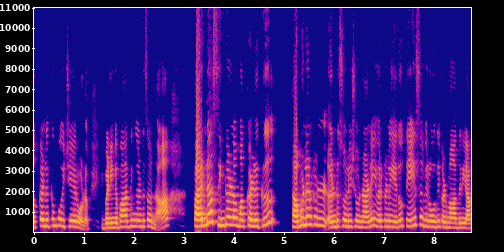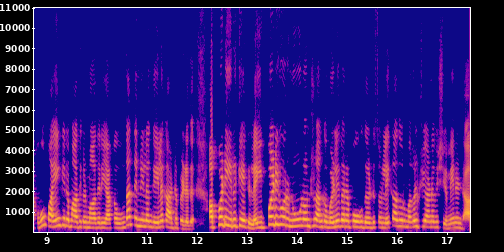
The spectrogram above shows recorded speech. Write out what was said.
மக்களுக்கும் போய் சேரணும். இப்ப நீங்க பாத்தீங்கன்னு சொன்னா பல சிங்கள மக்களுக்கு தமிழர்கள் என்று சொல்லி சொன்னாலே இவர்களை ஏதோ தேச விரோதிகள் மாதிரியாகவும் பயங்கரவாதிகள் மாதிரியாகவும் தான் தென்னிலங்கையில காட்டப்படுது. அப்படி இருக்கேக்கல இப்படி ஒரு நூல் ஒன்று அங்க வெளிவர போகுது என்று சொல்லி அது ஒரு மகிழ்ச்சியான விஷயம். ஏனென்றா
